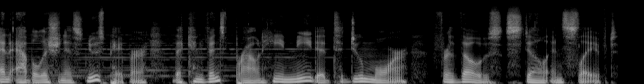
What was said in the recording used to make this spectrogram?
an abolitionist newspaper that convinced Brown he needed to do more for those still enslaved.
